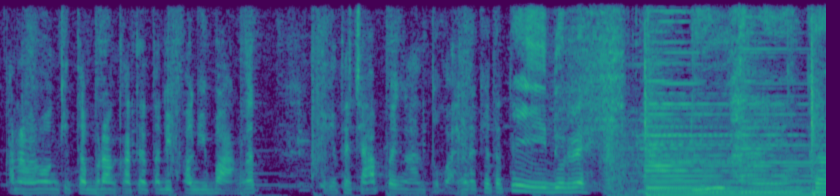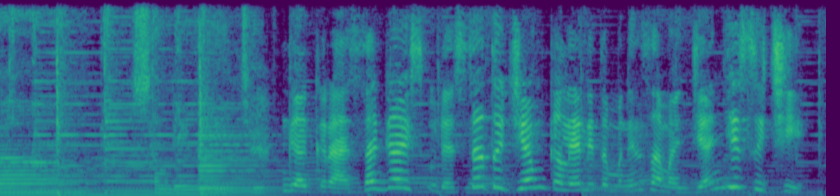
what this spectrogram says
Karena memang kita berangkatnya tadi pagi banget, ya kita capek ngantuk, akhirnya kita tidur deh. Nggak kerasa guys, udah satu jam kalian ditemenin sama Janji Suci.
